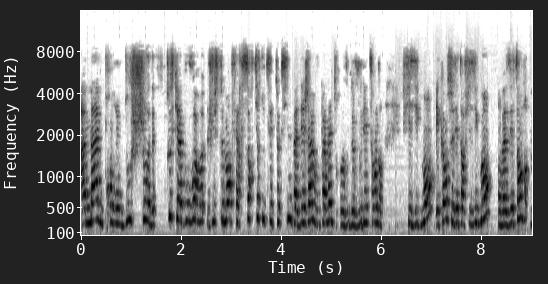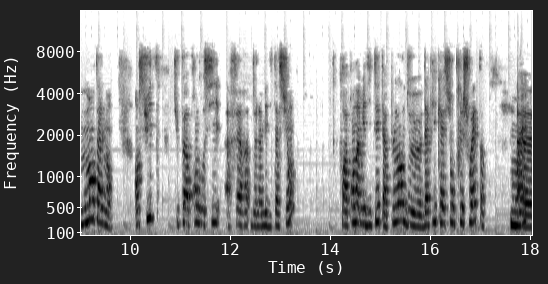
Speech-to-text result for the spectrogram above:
hammam, prendre une douche chaude, tout ce qui va pouvoir justement faire sortir toutes ces toxines va déjà vous permettre de vous détendre physiquement. Et quand on se détend physiquement, on va se détendre mentalement. Ensuite, tu peux apprendre aussi à faire de la méditation. Pour apprendre à méditer, tu as plein d'applications très chouettes Ouais. euh,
